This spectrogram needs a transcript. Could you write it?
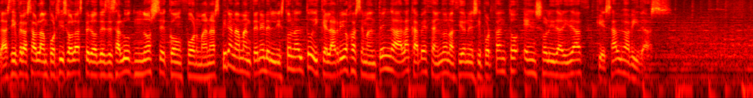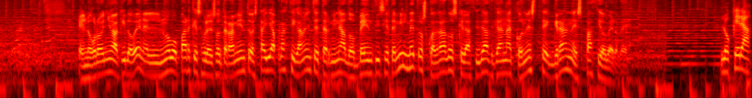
Las cifras hablan por sí solas, pero desde Salud no se conforman. Aspiran a mantener el listón alto y que La Rioja se mantenga a la cabeza en donaciones y, por tanto, en solidaridad que salva vidas. En Logroño, aquí lo ven, el nuevo parque sobre el soterramiento está ya prácticamente terminado. 27.000 metros cuadrados que la ciudad gana con este gran espacio verde. Lo que era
